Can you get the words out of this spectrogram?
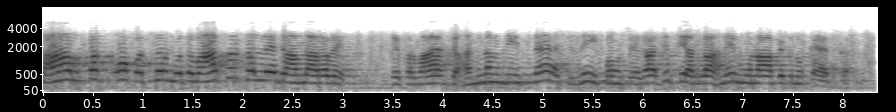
سال تک وہ پتھر متواتر تھلے جانا رہے۔ کہ فرمایا، جہنم دی تہ نہیں پہنچے گا جتنے اللہ نے منافق نو قید کرنا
